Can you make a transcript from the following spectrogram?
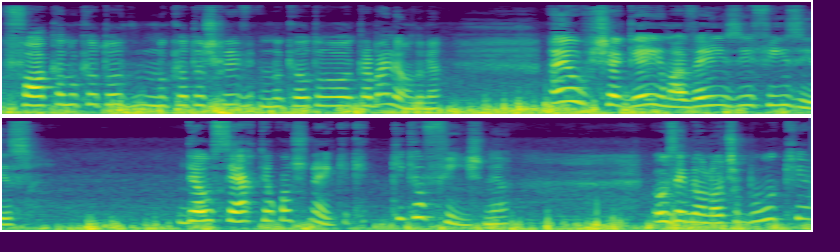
foca no que eu tô, no que eu tô escrevendo, no que eu tô trabalhando, né? Aí eu cheguei uma vez e fiz isso. Deu certo e eu continuei. O que, que, que eu fiz, né? Eu usei meu notebook,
